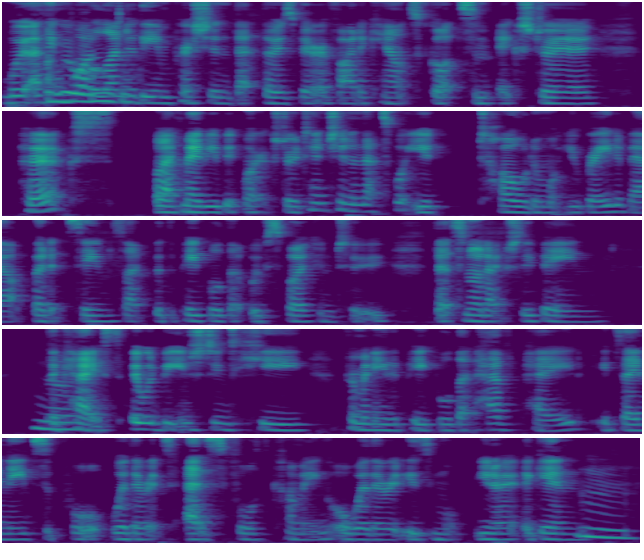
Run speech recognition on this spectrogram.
We, I think I we were all under the impression that those verified accounts got some extra perks, like maybe a bit more extra attention, and that's what you're told and what you read about. But it seems like with the people that we've spoken to, that's not actually been the case. It would be interesting to hear from any of the people that have paid if they need support, whether it's as forthcoming or whether it is more, you know, again, Mm.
